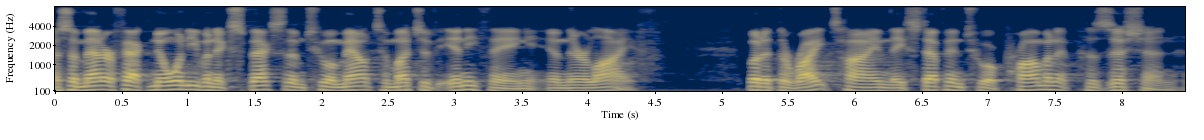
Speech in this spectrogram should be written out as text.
As a matter of fact, no one even expects them to amount to much of anything in their life. But at the right time, they step into a prominent position,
